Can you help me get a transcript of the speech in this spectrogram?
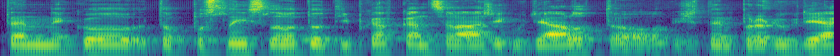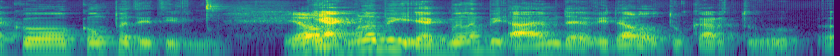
ten jako to poslední slovo toho týpka v kanceláři udělalo to, že ten produkt je jako kompetitivní. Jo. Jakmile by, jakmile by AMD vydalo tu kartu uh,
